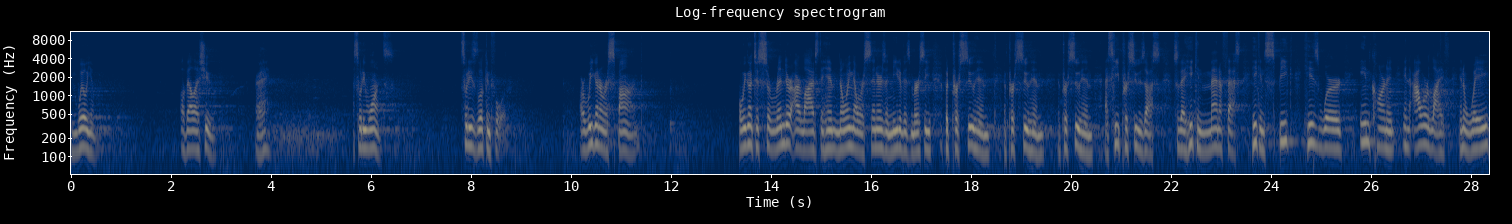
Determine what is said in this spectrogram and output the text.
and William of LSU, right? That's what he wants. That's what he's looking for. Are we going to respond? Are we going to surrender our lives to Him, knowing that we're sinners in need of His mercy, but pursue Him and pursue Him and pursue Him as He pursues us so that He can manifest, He can speak His word incarnate in our life in a way in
